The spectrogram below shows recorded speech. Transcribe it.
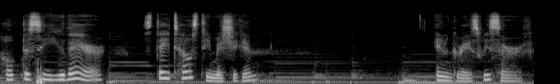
Hope to see you there. Stay toasty, Michigan. In grace we serve.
